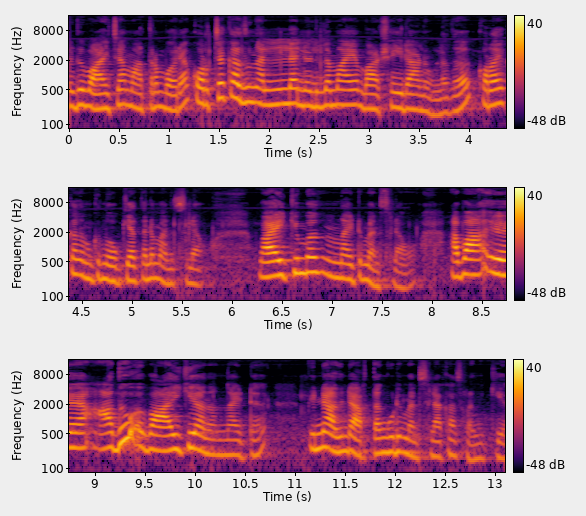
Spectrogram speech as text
ഇത് വായിച്ചാൽ മാത്രം പോരാ. കുറച്ചൊക്കെ അത് നല്ല ലളിതമായ ഭാഷയിലാണുള്ളത്. കുറേയൊക്കെ നമുക്ക് നോക്കിയാൽ തന്നെ മനസ്സിലാവും. വായിക്കുമ്പോൾ നന്നായിട്ട് മനസ്സിലാവും. അപ്പോൾ അത് വായിക്കുക നന്നായിട്ട് പിന്നെ അതിന്റെ അർത്ഥം കൂടി മനസ്സിലാക്കാൻ ശ്രമിക്കുക.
